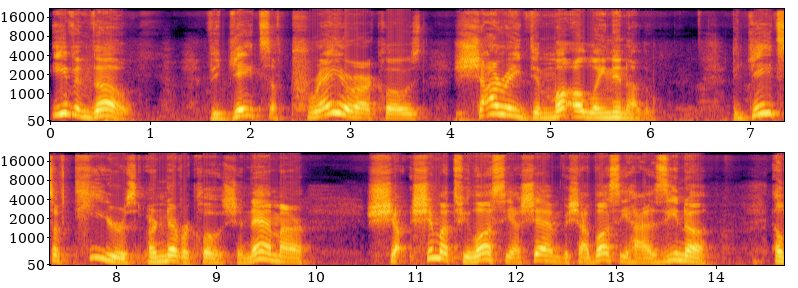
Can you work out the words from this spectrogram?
Even though the gates of prayer are closed. The gates of tears are never closed. Tfilasi Hashem v'shavasi ha'azina el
